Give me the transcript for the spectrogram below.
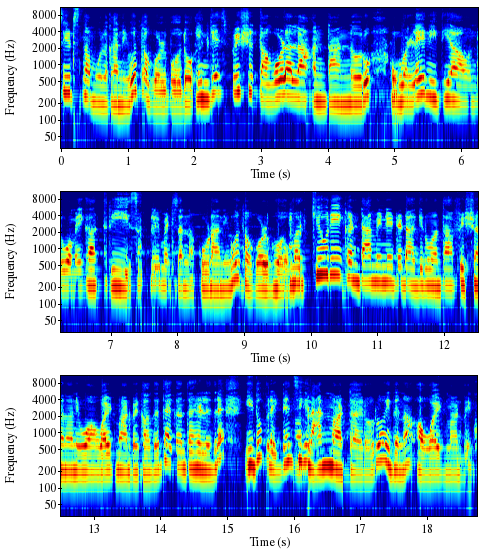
ಸೀಡ್ಸ್ನ ಮೂಲಕ ನೀವು ತಗೊಳ್ಬೋದು. ಇನ್ ಕೇಸ್ ಫಿಶ್ ತಗೊಳ್ಳಲ್ಲ ಅಂತ ಅನ್ನೋರು ಒಳ್ಳೆ ರೀತಿಯ ಒಂದು ಒಮೆಗಾ ತ್ರೀ ಸಪ್ಲಿಮೆಂಟ್ಸ್ ಅನ್ನ ಕೂಡ ನೀವು ತಗೊಳ್ಬಹುದು ಮರ್ಕ್ಯೂರಿ ಕಂಟಾಮಿನೇಟೆಡ್ ಆಗಿರುವಂತಹ ಫಿಶ್ ಅನ್ನ ನೀವು ಅವಾಯ್ಡ್ ಮಾಡ್ಬೇಕಾಗತ್ತೆ. ಯಾಕಂತ ಹೇಳಿದ್ರೆ ಇದು ಪ್ರೆಗ್ನೆನ್ಸಿಗೆ ಪ್ಲಾನ್ ಮಾಡ್ತಾ ಇರೋರು ಇದನ್ನ ಅವಾಯ್ಡ್ ಮಾಡಬೇಕು.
